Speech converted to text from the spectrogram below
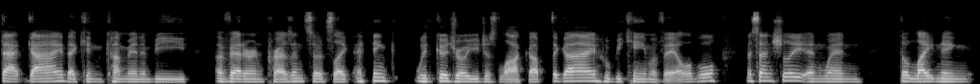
that guy that can come in and be a veteran presence. So it's like I think with Goodrow, you just lock up the guy who became available essentially, and when the Lightning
